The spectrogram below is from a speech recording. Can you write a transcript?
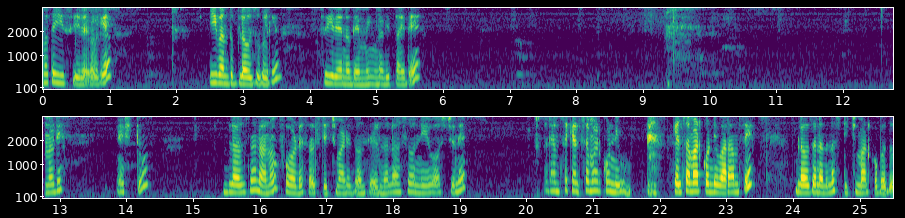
ಮತ್ತು ಈ ಸೀರೆಗಳಿಗೆ ಈ ಒಂದು ಬ್ಲೌಸುಗಳಿಗೆ ಸೀರೆ ಅನ್ನೋದು ಎಮ್ಮಿಂಗ್ ನಡೀತಾ ಇದೆ. ನೋಡಿ, ಎಷ್ಟು ಬ್ಲೌಸ್ನ ನಾನು ಫೋರ್ ಡೇಸಲ್ಲಿ ಸ್ಟಿಚ್ ಮಾಡಿದ್ದು ಅಂತ ಹೇಳಿದ್ನಲ್ಲ, ಸೊ ನೀವು ಅಷ್ಟೇ ಆರಾಮ್ಸೆ ಕೆಲಸ ಮಾಡ್ಕೊಂಡು ನೀವು ಕೆಲಸ ಮಾಡ್ಕೊಂಡು ನೀವು ಆರಾಮ್ಸೆ ಬ್ಲೌಸ್ ಅನ್ನೋದನ್ನು ಸ್ಟಿಚ್ ಮಾಡ್ಕೋಬೋದು,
